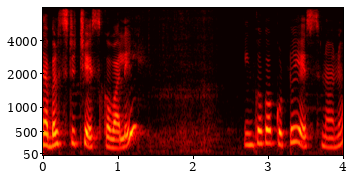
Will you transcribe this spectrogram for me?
డబల్ స్టిచ్ చేసుకోవాలి. ఇంకొక కుట్టు వేస్తున్నాను.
